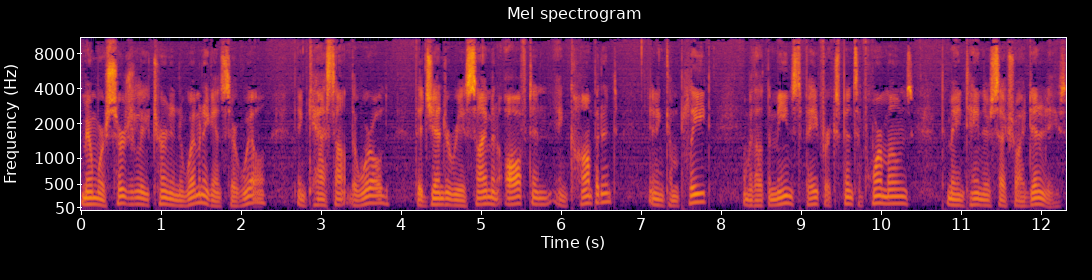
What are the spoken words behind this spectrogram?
Men were surgically turned into women against their will, then cast out in the world, the gender reassignment often incompetent and incomplete and without the means to pay for expensive hormones to maintain their sexual identities.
